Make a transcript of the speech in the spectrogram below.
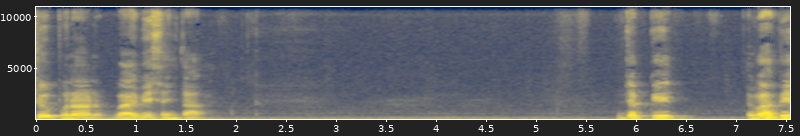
शिव पुराण वायवी संहिता। जबकि वह भी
